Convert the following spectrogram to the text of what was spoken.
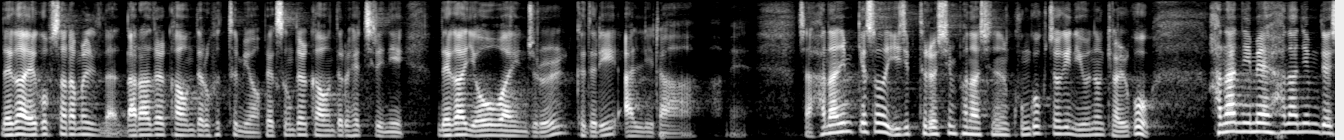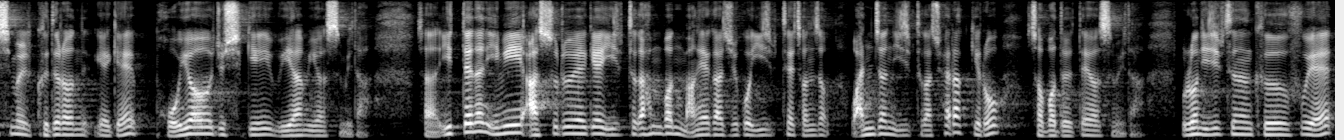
내가 애굽 사람을 나라들 가운데로 흩으며 백성들 가운데로 해치리니 내가 여호와인 줄을 그들이 알리라. 아멘. 자, 하나님께서 이집트를 심판하시는 궁극적인 이유는 결국 하나님의 하나님 되심을 그들에게 보여주시기 위함이었습니다. 자, 이때는 이미 아수르에게 이집트가 한 번 망해가지고 이집트의 전성 완전 이집트가 쇠락기로 접어들 때였습니다. 물론 이집트는 그 후에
